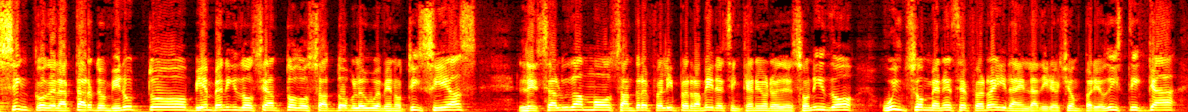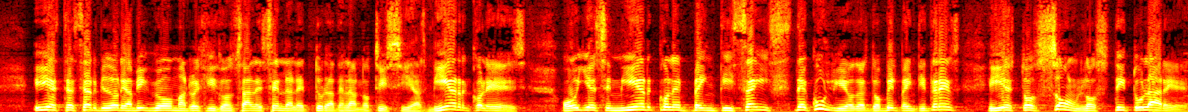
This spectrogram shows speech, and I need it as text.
5 de la tarde, un minuto. Bienvenidos sean todos a WM Noticias. Les saludamos Andrés Felipe Ramírez, ingeniero de sonido, Wilson Meneses Ferreira en la dirección periodística y este servidor y amigo Manuel Gil González en la lectura de las noticias. Miércoles, hoy es miércoles 26 de julio del 2023 y estos son los titulares.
